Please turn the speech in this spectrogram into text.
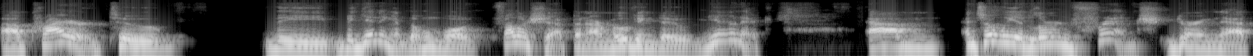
uh, prior to the beginning of the Humboldt Fellowship and our moving to Munich. Um, and so we had learned French during that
